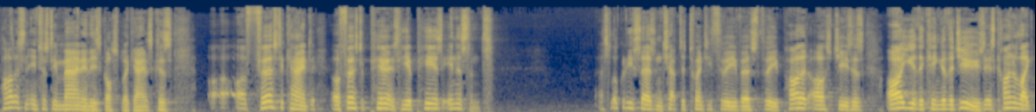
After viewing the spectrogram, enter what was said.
Pilate's an interesting man in these gospel accounts because uh, first account, or first appearance, he appears innocent. Let's look what he says in chapter 23, verse 3. Pilate asked Jesus, Are you the king of the Jews? It's kind of like,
